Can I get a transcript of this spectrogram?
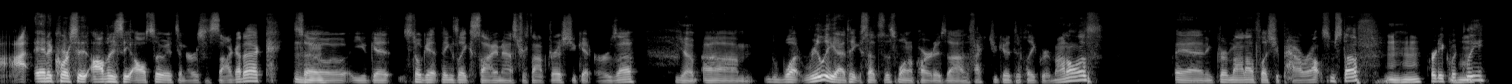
I, and of course, it obviously also it's an Urza Saga deck, so you get still get things like Sai Master Thopterist, you get Urza. Yep. Um, what really I think sets this one apart is uh, the fact you get to play Grim Monolith, and Grim Monolith lets you power out some stuff Mm-hmm. pretty quickly.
